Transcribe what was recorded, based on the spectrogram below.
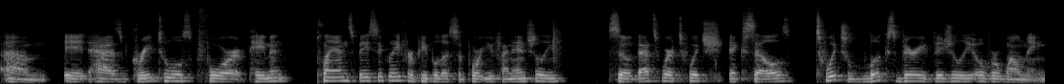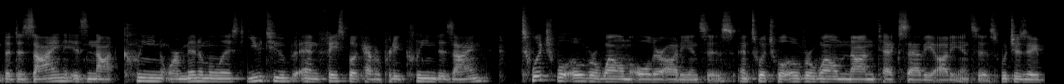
Um, it has great tools for payment plans, basically, for people to support you financially. So that's where Twitch excels. Twitch looks very visually overwhelming. The design is not clean or minimalist. YouTube and Facebook have a pretty clean design. Twitch will overwhelm older audiences and Twitch will overwhelm non tech savvy audiences, which is a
